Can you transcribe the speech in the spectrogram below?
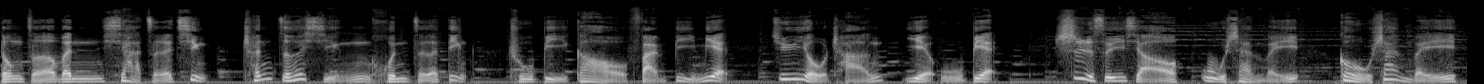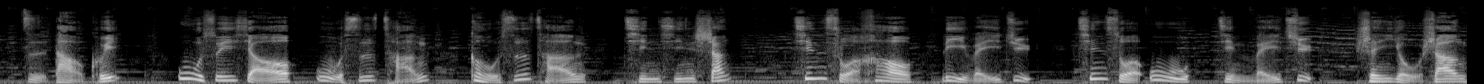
冬则温，夏则庆，晨则省，昏则定。出必告，反必面，居有常，业无变。事虽小，勿擅为；苟擅为，子道亏。物虽小，勿私藏；苟私藏，亲心伤。亲所好，力为具；亲所恶，谨为去。身有伤，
